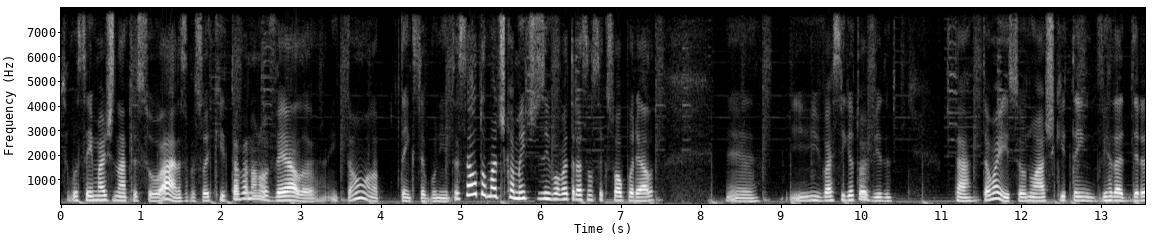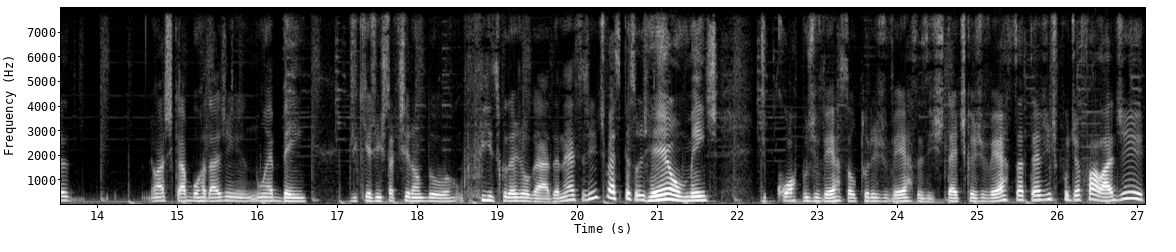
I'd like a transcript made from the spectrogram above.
Se você imaginar a pessoa, ah, essa pessoa aqui tava na novela, então ela tem que ser bonita. Você automaticamente desenvolve atração sexual por ela. É, e vai seguir a tua vida. Tá, então é isso. Eu não acho que tem verdadeira. Eu acho que a abordagem não é bem de que a gente está tirando o físico da jogada, né? Se a gente tivesse pessoas realmente de corpos diversos, alturas diversas, estéticas diversas, até a gente podia falar de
